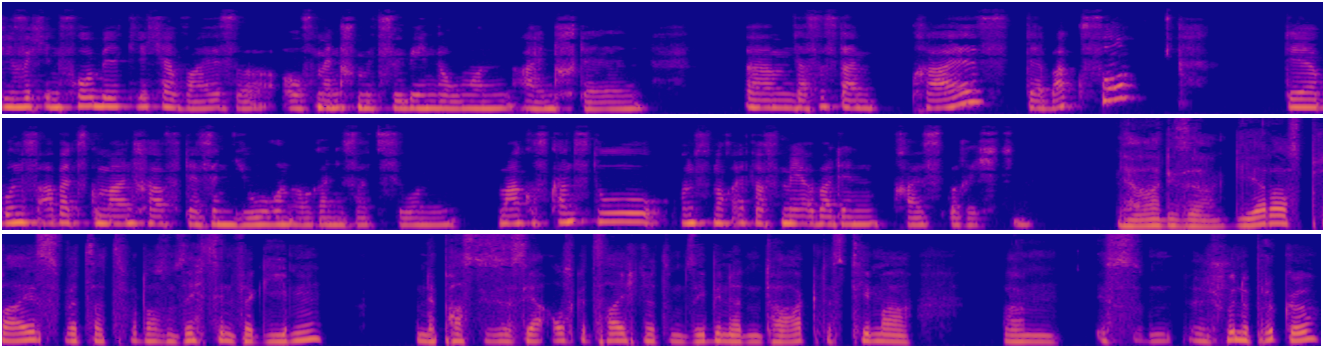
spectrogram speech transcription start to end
die sich in vorbildlicher Weise auf Menschen mit Sehbehinderungen einstellen. Ähm, das ist ein Preis der BAXO, der Bundesarbeitsgemeinschaft der Seniorenorganisationen. Markus, kannst du uns noch etwas mehr über den Preis berichten? Ja, dieser Geras-Preis wird seit 2016 vergeben und er passt dieses Jahr ausgezeichnet zum Sehbehindertentag. Das Thema ähm, ist eine schöne Brücke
